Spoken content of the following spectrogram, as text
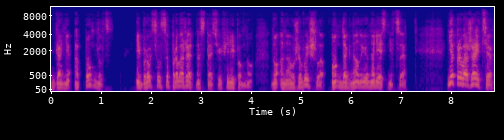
Ганя опомнился и бросился провожать Настасью Филипповну, но она уже вышла. Он догнал ее на лестнице. «Не провожайте!»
